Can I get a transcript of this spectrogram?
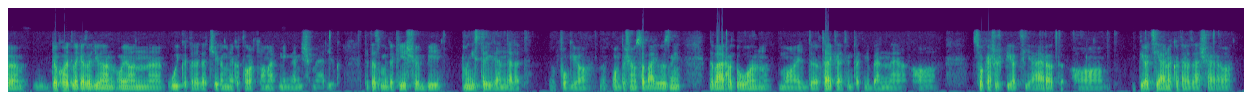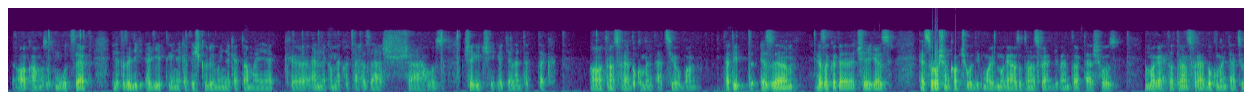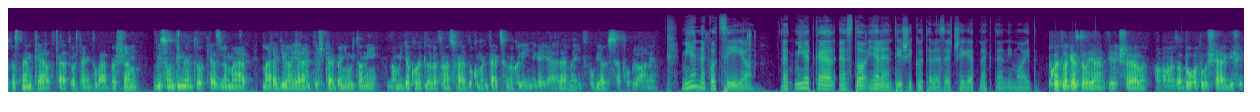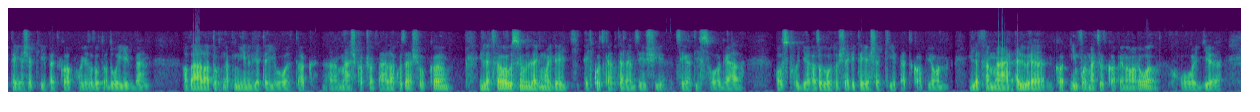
gyakorlatilag ez egy olyan, olyan új kötelezettség, aminek a tartalmát még nem ismerjük. Tehát ez majd a későbbi miniszteri rendelet fogja pontosan szabályozni, de várhatóan majd fel kell tüntetni benne a szokásos piaci árat, a piaci ár meghatározására alkalmazott módszert, illetve az egyik egyéb tényeket és körülményeket, amelyek ennek a meghatározásához segítséget jelentettek a transferált dokumentációban. Tehát itt ez, ez a kötelezettség, ez, ez szorosan kapcsolódik majd magához a transferált nyilvántartáshoz. Magát a transferált dokumentációt azt nem kell feltölteni továbbra sem, viszont innentől kezdve már, már egy olyan jelentést kell benyújtani, ami gyakorlatilag a transferált dokumentációnak a lényegei elemeit fogja összefoglalni. Mi ennek a célja? Tehát miért kell ezt a jelentési kötelezettséget megtenni majd? Gyakorlatilag ezzel a jelentéssel az adóhatóság is egy teljesebb képet kap, hogy az adott adóévben a vállalatoknak milyen ügyletei voltak más kapcsolatvállalkozásokkal, illetve valószínűleg majd egy, egy kockázatelemzési célt is szolgál az, hogy az adóhatóság egy teljesebb képet kapjon, illetve már előre információt kapjon arról, hogy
